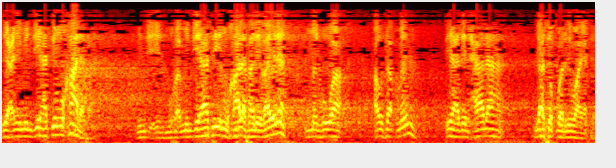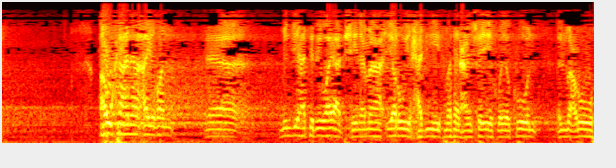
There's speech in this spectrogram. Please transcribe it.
يعني من جهة المخالفة من جهة المخالفة لغيره من هو أوثق منه في هذه الحالة لا تقبل روايته. أو كان أيضا آه، من جهة الروايات حينما يروي حديث مثلا عن شيخ ويكون المعروف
